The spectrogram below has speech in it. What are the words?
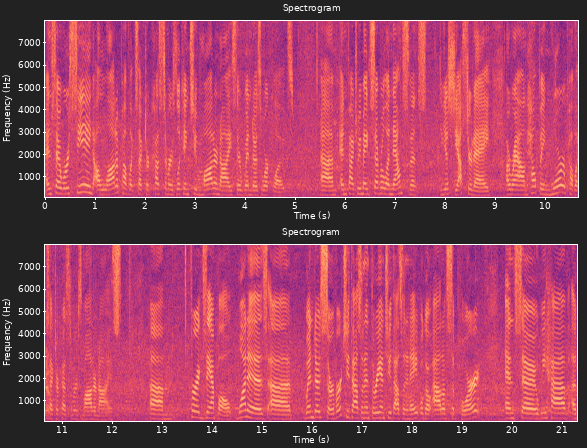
And so we're seeing a lot of public sector customers looking to modernize their Windows workloads. Um, in fact, we made several announcements just yesterday around helping more public sector customers modernize. Um, for example, one is uh, Windows Server 2003 and 2008 will go out of support. And so we have a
